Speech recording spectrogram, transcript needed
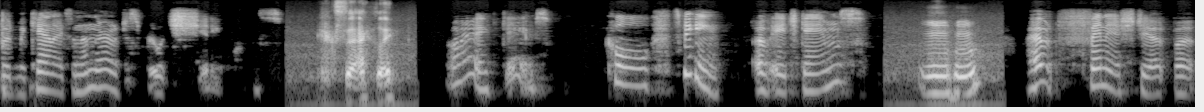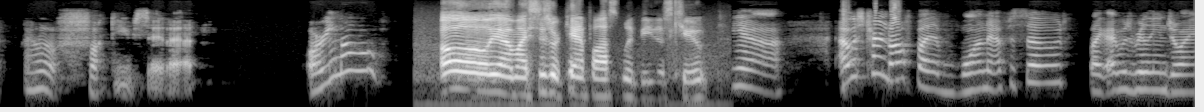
good mechanics, and then there are just really shitty ones. Exactly. Oh, hey, games. Cool. Speaking of H games, Mm-hmm. I haven't finished yet, but how the fuck do you say that? Oreimo? Oh yeah, my sister can't possibly be this cute. Yeah. I was turned off by one episode. Like, I was really enjoying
